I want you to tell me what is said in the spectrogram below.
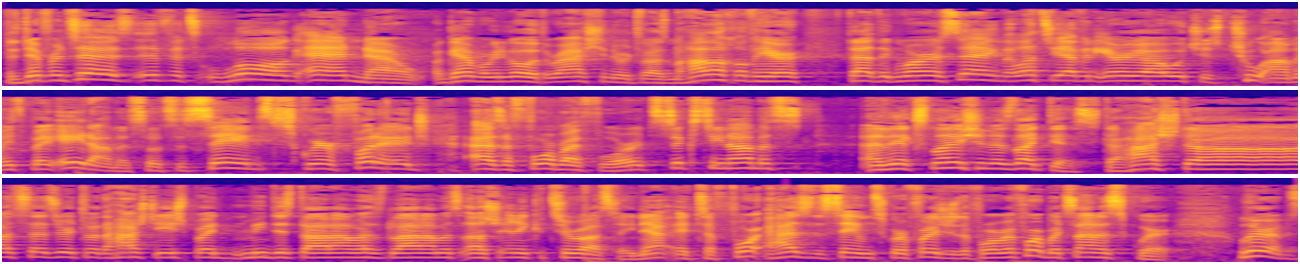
The difference is if it's long and narrow. Again, we're going to go with Rashi and Ritva Mahalach over here that the Gemara is saying that lets you have an area which is two amis by eight amis. So it's the same square footage as a four by four. It's 16 amis. And the explanation is like this: the hashta says the hashta ish by midas dalamas dalamas ash any. Now it's a four it has the same square footage as a four by four, but it's not a square. According to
